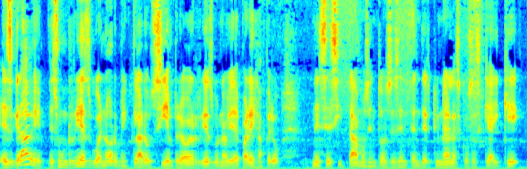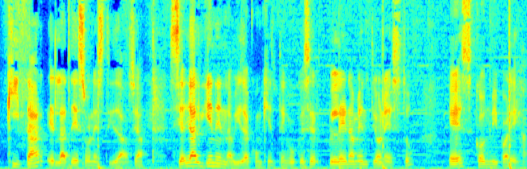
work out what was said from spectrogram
es grave, es un riesgo enorme. Claro, siempre va a haber riesgo en la vida de pareja, pero necesitamos entonces entender que una de las cosas que hay que quitar es la deshonestidad. O sea, si hay alguien en la vida con quien tengo que ser plenamente honesto, es con mi pareja,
